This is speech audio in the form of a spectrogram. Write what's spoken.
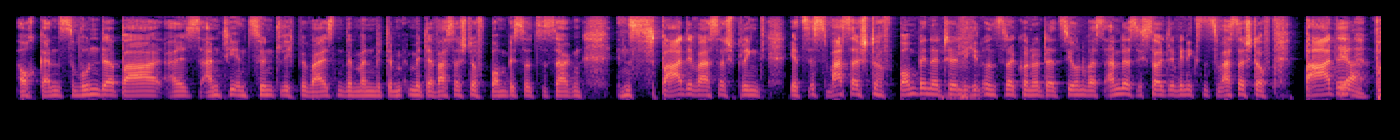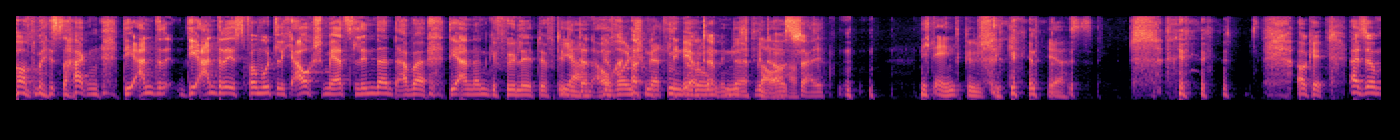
auch ganz wunderbar als antientzündlich beweisen, wenn man mit, dem, mit der Wasserstoffbombe sozusagen ins Badewasser springt. Jetzt ist Wasserstoffbombe natürlich in unserer Konnotation was anderes. Ich sollte wenigstens Wasserstoff-Badebombe ja. sagen. Die andere, die andere ist vermutlich auch schmerzhaft schmerzlindernd, aber die anderen Gefühle dürfte ja, die dann auch wir wollen Schmerzlinderung nicht mit ausschalten. Nicht endgültig. Genau. ja. Okay, also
